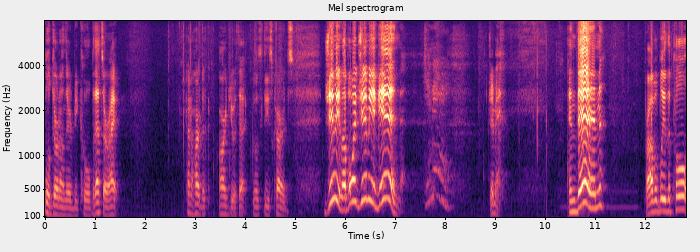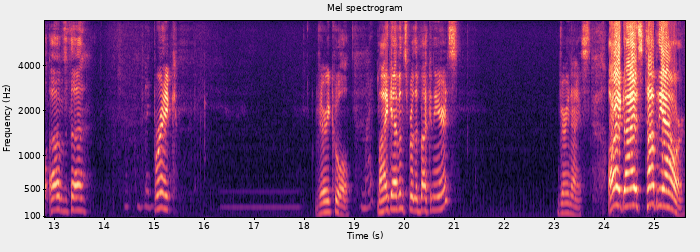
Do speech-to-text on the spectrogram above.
A little dirt on there would be cool, but that's all right. Kind of hard to argue with that. Those these cards. Jimmy, my boy Jimmy again. Jimmy. Jimmy. And then, probably the pull of the break. Very cool. Mike. Mike Evans for the Buccaneers. Very nice. All right, guys, top of the hour.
